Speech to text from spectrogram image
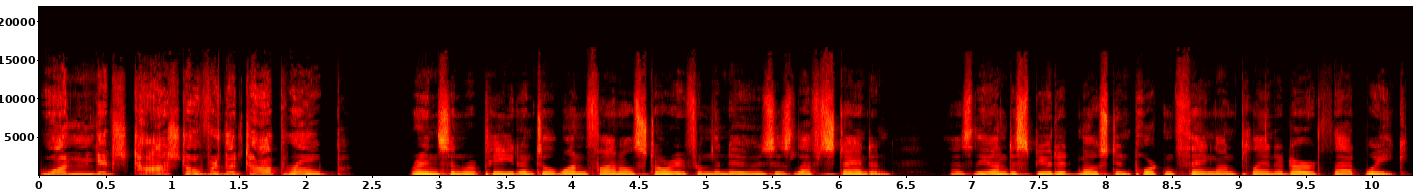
one gets tossed over the top rope. rinse and repeat until one final story from the news is left standing as the undisputed most important thing on planet Earth that week.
